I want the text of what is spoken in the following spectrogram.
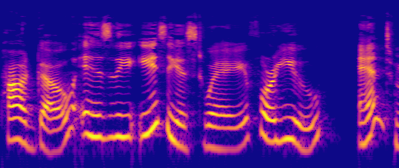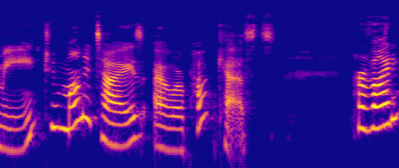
Podgo is the easiest way for you and me to monetize our podcasts, providing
